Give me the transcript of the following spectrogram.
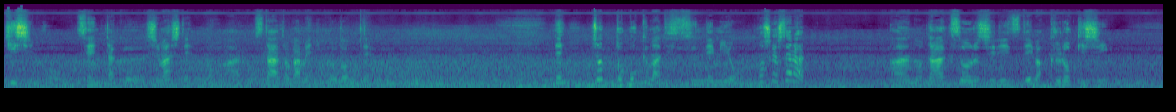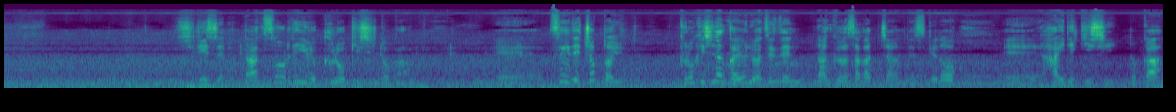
騎士の方を選択しまして、もうあのスタート画面に戻って、で、ちょっと奥まで進んでみよう。もしかしたら、あの、ダークソウルシリーズで言えば黒騎士。シリーズじゃねえダークソウルでいう黒騎士とか、えー、2でちょっと黒騎士なんかよりは全然ランクが下がっちゃうんですけど、えー、ハイデ騎士とか、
